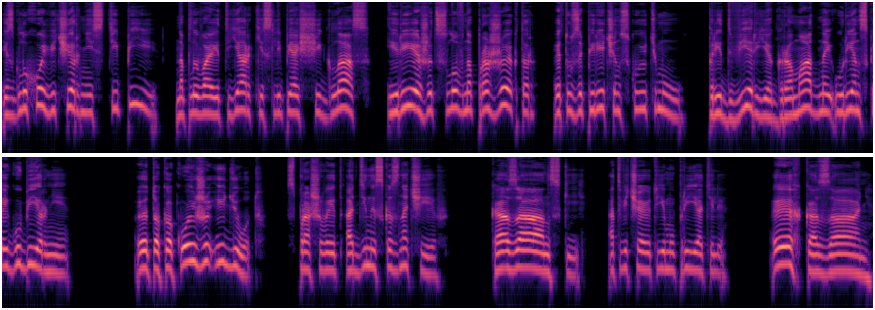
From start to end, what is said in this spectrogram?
Из глухой вечерней степи наплывает яркий слепящий глаз и режет, словно прожектор, эту запереченскую тьму, преддверье громадной Уренской губернии. «Это какой же идет?» — спрашивает один из казначеев. «Казанский», — отвечают ему приятели. «Эх, Казань,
